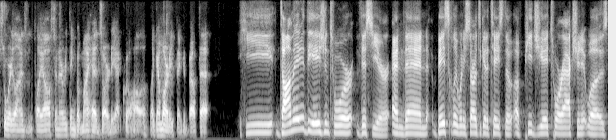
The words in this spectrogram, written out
storylines of the playoffs and everything, but my head's already at Quail Hollow. Like, I'm already thinking about that. He dominated the Asian Tour this year. And then basically, when he started to get a taste of, of PGA Tour action, it was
